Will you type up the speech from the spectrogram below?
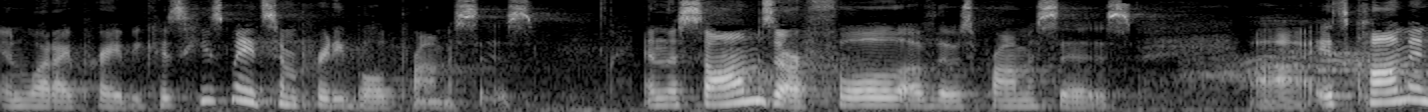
in what I pray because He's made some pretty bold promises. And the Psalms are full of those promises. Uh, it's common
